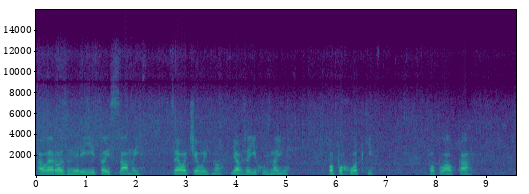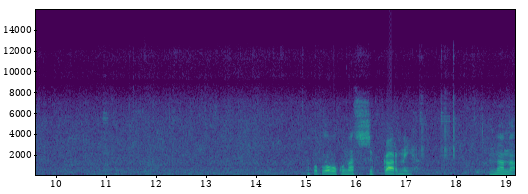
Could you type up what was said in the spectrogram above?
Але розмір її той самий. Це очевидно. Я вже їх узнаю по походці поплавка. Поплавок у нас шикарний. На-на.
